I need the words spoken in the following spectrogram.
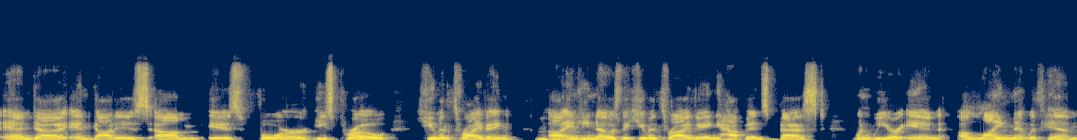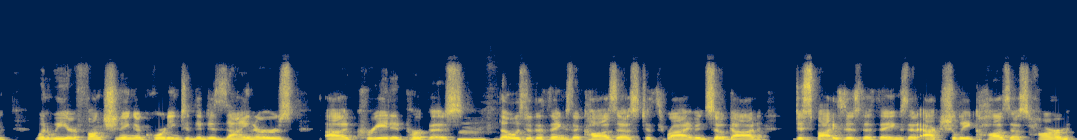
and uh, and God is um, is for. He's pro human thriving, mm-hmm. uh, and He knows that human thriving happens best when we are in alignment with Him, when we are functioning according to the designer's uh, created purpose, mm. those are the things that cause us to thrive. And so God despises the things that actually cause us harm.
